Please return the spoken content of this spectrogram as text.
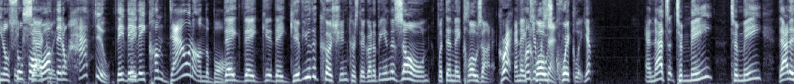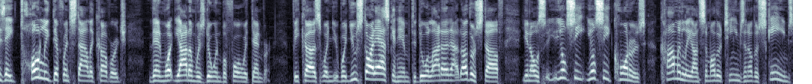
you know, so exactly. far off they don't have to. They they, they, they come down on the ball. They they they give you the cushion because they're going to be in the zone, but then they close on it. Correct, and they 100%. close quickly. Yep. And that's to me, to me, that is a totally different style of coverage than what Yiadom was doing before with Denver because when you when you start asking him to do a lot of that other stuff, you know, you'll see you'll see corners commonly on some other teams and other schemes.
